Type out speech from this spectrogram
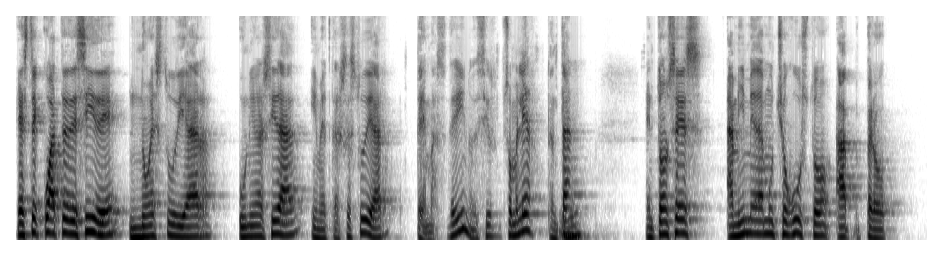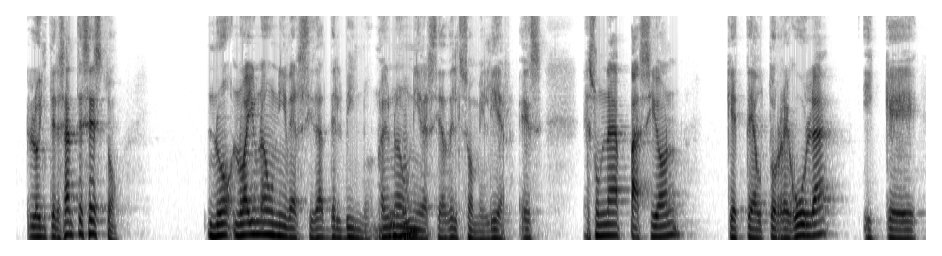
este cuate decide no estudiar universidad y meterse a estudiar temas de vino, es decir, sommelier, tan tan. Entonces, a mí me da mucho gusto, ah, pero lo interesante es esto. No, no hay una universidad del vino, no hay una universidad del sommelier. Es, es una pasión que te autorregula y que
